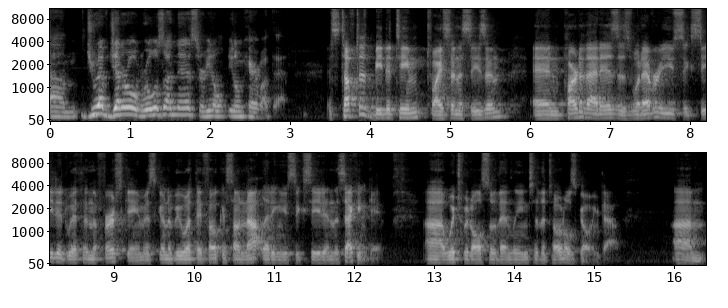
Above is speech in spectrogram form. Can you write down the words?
Um, do you have general rules on this, or you don't you don't care about that? It's tough to beat a team twice in a season, and part of that is is whatever you succeeded with in the first game is going to be what they focus on not letting you succeed in the second game, uh, which would also then lean to the totals going down. Um,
